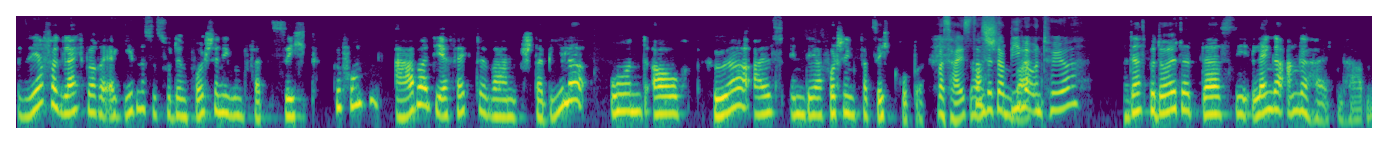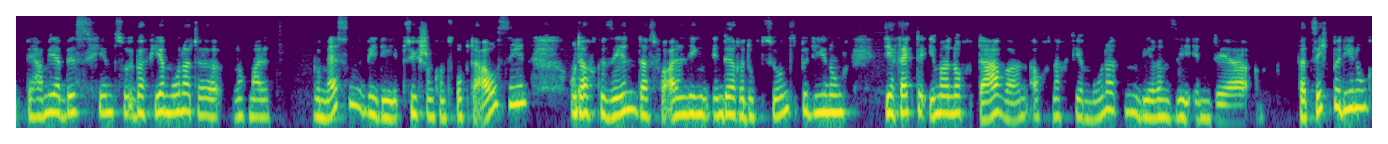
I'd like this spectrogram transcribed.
sehr vergleichbare Ergebnisse zu dem vollständigen Verzicht gefunden, aber die Effekte waren stabiler und auch höher als in der vollständigen Verzichtgruppe. Was heißt das, stabiler und höher? Das bedeutet, dass sie länger angehalten haben. Wir haben ja bis hin zu über vier Monate nochmal gemessen, wie die psychischen Konstrukte aussehen und auch gesehen, dass vor allen Dingen in der Reduktionsbedienung die Effekte immer noch da waren, auch nach vier Monaten, während sie in der Verzichtbedienung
